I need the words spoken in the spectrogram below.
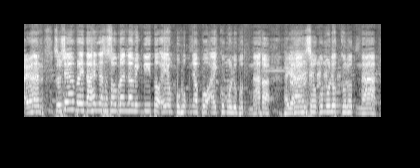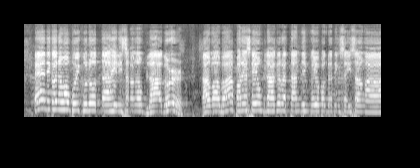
Ayan. So, syempre, dahil nga sa sobrang lamig dito, eh, yung buhok niya po ay kumulubot na. Ayan. So, kumulot-kulot na. And ikaw naman po'y kulot dahil isa kang vlogger. Tama ba? Parehas kayong vlogger at tandem kayo pagdating sa isang uh,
